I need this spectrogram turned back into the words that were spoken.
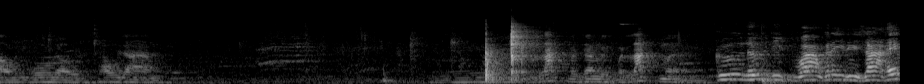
đầu vô đầu sau ra lắc mà răng được mà lắc mà. Cứ nếu đi vào cái này thì ra hết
